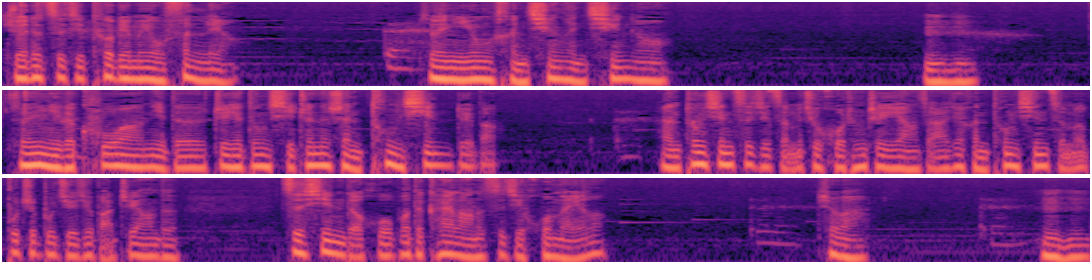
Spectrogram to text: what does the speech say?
觉得自己特别没有分量。对。所以你用很轻很轻哦。嗯哼。所以你的哭啊，你的这些东西真的是很痛心，对吧？对。很痛心自己怎么就活成这样子，而且很痛心怎么不知不觉就把这样的自信的、活泼的、开朗的自己活没了。对。是吧？对。嗯哼。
